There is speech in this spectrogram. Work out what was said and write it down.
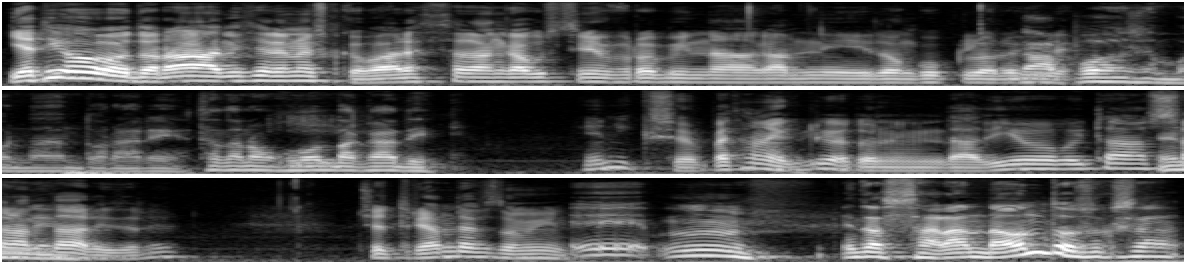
ναι, Ε, όχι. ναι. Γιατί ο, τώρα αν ήθελε να Εσκοβάρ θα ήταν κάπου στην Ευρώπη να κάνει τον κούκλο ρε. Να, φίλε. πόσο δεν μπορεί να είναι τώρα ρε. Θα ήταν 80 κάτι. Δεν ξέρω, πέθανε γλύο το 92 που ήταν Ε, ναι. 40 ρε. Και 30-70. Ε, μμ, Ήταν 40 όντως, ξα...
